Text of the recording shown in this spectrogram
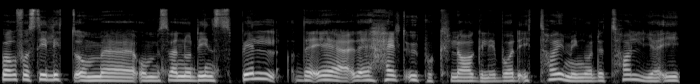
bare for å si litt om, eh, om Sven Nordins spill. Det er, det er, helt upåklagelig, både i timing og detaljer, i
